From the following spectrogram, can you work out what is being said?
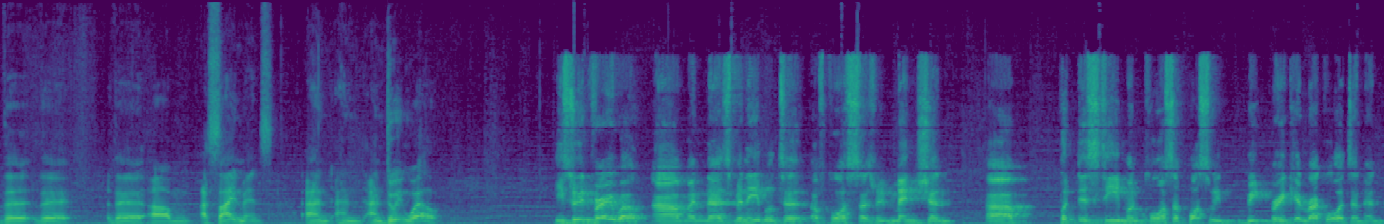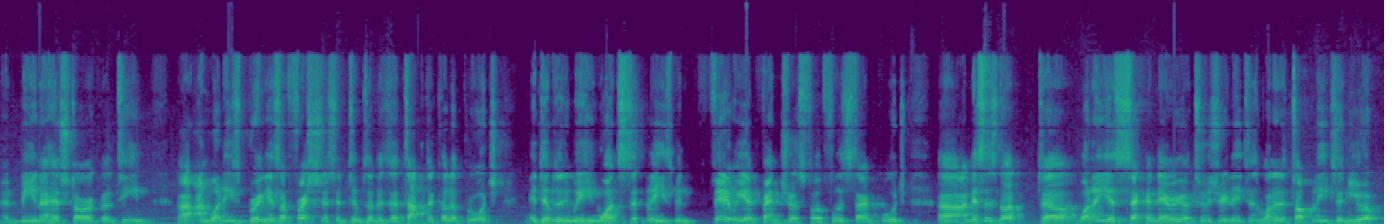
the, the, the um, assignments and, and, and doing well. He's doing very well um, and has been able to, of course, as we mentioned, uh, put this team on course of possibly breaking records and, and, and being a historical team. Uh, and what he's bringing is a freshness in terms of his tactical approach, in terms of the way he wants to play. He's been very adventurous for a first-time coach. Uh, and this is not uh, one of your secondary or tertiary leagues. This is one of the top leagues in Europe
